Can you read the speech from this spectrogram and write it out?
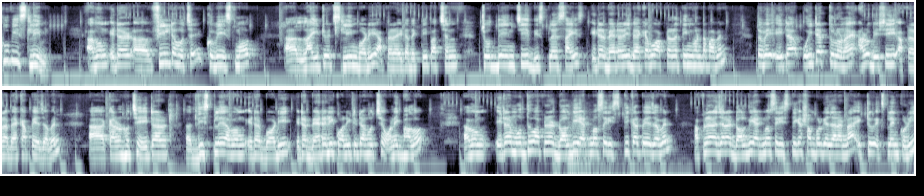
খুবই স্লিম এবং এটার ফিলটা হচ্ছে খুবই smooth light weight slim body আপনারা এটা দেখতেই পাচ্ছেন, চোদ্দ ইঞ্চি ডিসপ্লে সাইজ এটার ব্যাটারি ব্যাকআপও আপনারা তিন ঘণ্টা পাবেন। তবে এটা ওইটার তুলনায় আরও বেশি আপনারা ব্যাকআপ পেয়ে যাবেন। কারণ হচ্ছে এটার ডিসপ্লে এবং এটার বডি এটার ব্যাটারি কোয়ালিটিটা হচ্ছে অনেক ভালো। এবং এটার মধ্যেও আপনারা ডলবি অ্যাটমসের স্পিকার পেয়ে যাবেন। আপনারা যারা ডলবি অ্যাটমসের স্পিকার সম্পর্কে জানেন না, একটু এক্সপ্লেন করি।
